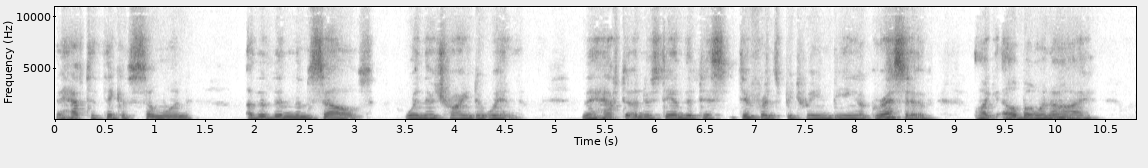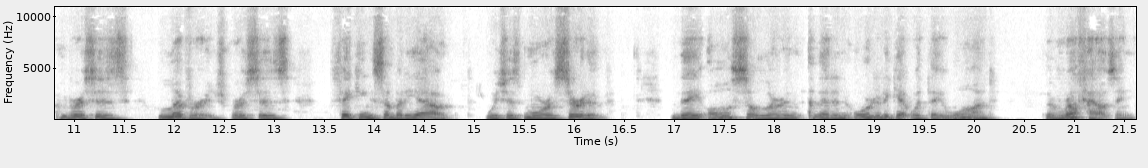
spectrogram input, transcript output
They have to think of someone other than themselves when they're trying to win. They have to understand the dis- difference between being aggressive, like elbow and eye, versus leverage, versus faking somebody out, which is more assertive. They also learn that in order to get what they want, the roughhousing,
